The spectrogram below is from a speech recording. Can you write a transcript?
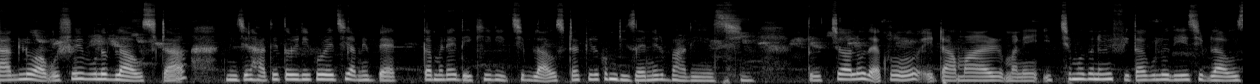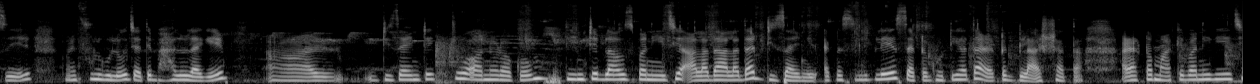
লাগল অবশ্যই বলো ব্লাউজটা নিজের হাতে তৈরি করেছি, আমি ব্যাক ক্যামেরায় দেখিয়ে দিচ্ছি ব্লাউজটা কীরকম ডিজাইনের বানিয়েছি। তো চলো দেখো, এটা আমার মানে ইচ্ছে মতন আমি ফিতাগুলো দিয়েছি ব্লাউজের মানে ফুলগুলো যাতে ভালো লাগে। আর ডিজাইনটা একটু অন্যরকম, তিনটে ব্লাউজ বানিয়েছি আলাদা আলাদা ডিজাইনের, একটা স্লিভলেস একটা ঘটি হাতা আর একটা গ্লাস হাতা। আর একটা মাকে বানিয়ে দিয়েছি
